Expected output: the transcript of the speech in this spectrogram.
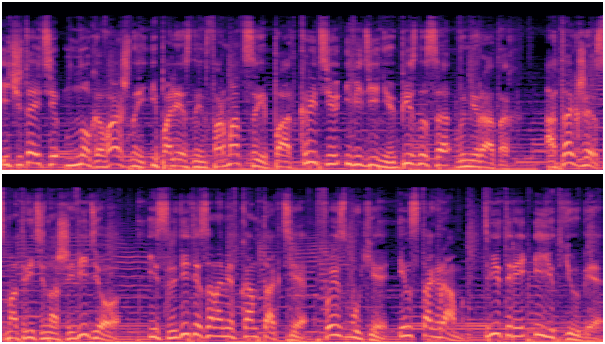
и читайте много важной и полезной информации по открытию и ведению бизнеса в Эмиратах. А также смотрите наши видео и следите за нами ВКонтакте, Фейсбуке, Инстаграм, Твиттере и Ютьюбе.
